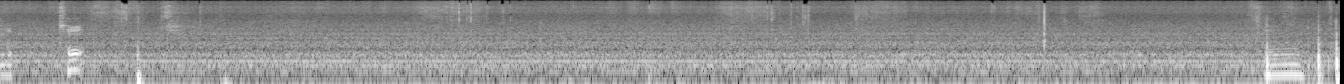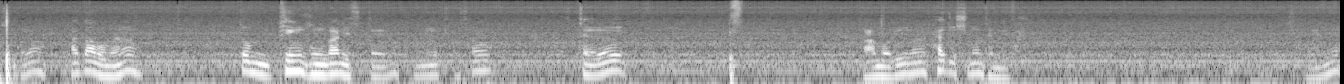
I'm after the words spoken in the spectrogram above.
이렇게 이렇게 하다 보면은 좀 빈 공간이 있을 거예요. 이렇게 해서 스테를 마무리를 해주시면 됩니다. 네.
